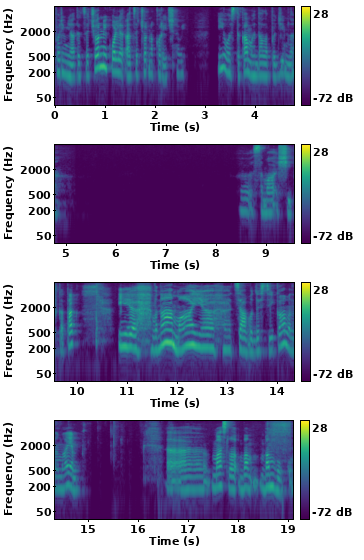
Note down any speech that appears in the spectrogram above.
порівняти це чорний колір, а це чорно-коричневий. І ось така мигдалоподібна е, сама щітка, так? І вона має, е, ця водостійка, вона має е, масло бамбуку.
